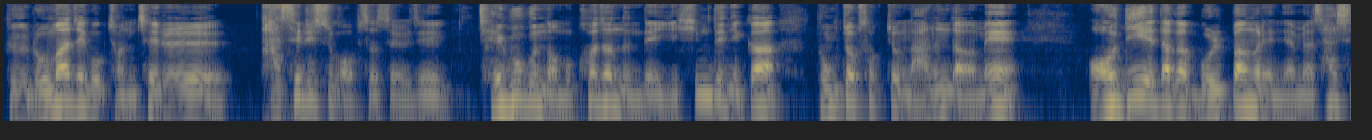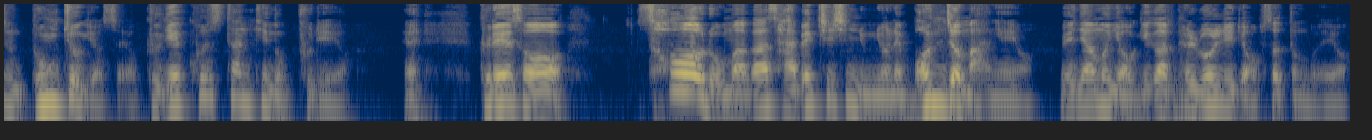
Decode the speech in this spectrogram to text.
그 로마 제국 전체를 다스릴 수가 없었어요. 이제 제국은 너무 커졌는데 이게 힘드니까 동쪽 서쪽 나눈 다음에 어디에다가 몰빵을 했냐면 사실은 동쪽이었어요. 그게 콘스탄티노플이에요. 예. 그래서 서로마가 476년에 먼저 망해요. 왜냐하면 여기가 별 볼 일이 없었던 거예요.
